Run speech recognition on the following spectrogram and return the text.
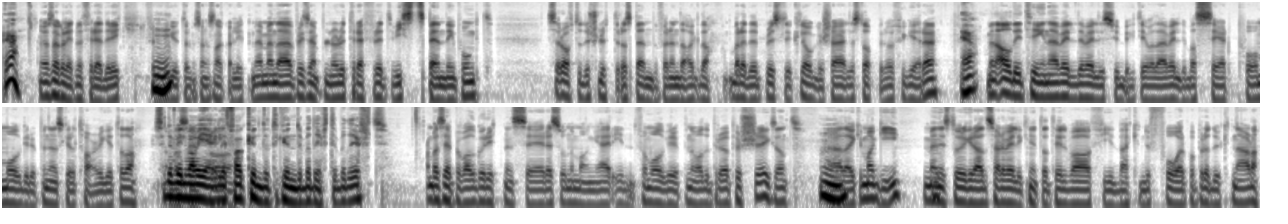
Ja. Vi har snakka litt med Fredrik, Mhm. Fredrik mm. som litt med, men det er f.eks. når du treffer et visst spendingpunkt, så er det ofte du slutter å spende for en dag, da. Bare det plutselig klogger seg eller stopper å fungere. Ja. Men alle de tingene er veldig veldig subjektive, og det er veldig basert på målgruppen du ønsker å targete, da. Så det vil variere litt fra kunde til kunde, bedrift til bedrift? Basert på hva algoritmen ser resonnementet er innenfor målgruppen og hva du prøver å pushe. ikke sant? Mm. Det er jo ikke magi, men i stor grad så er det veldig knytta til hva feedbacken du får på produktene er. da.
